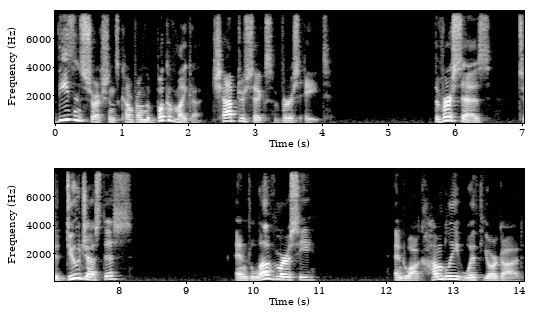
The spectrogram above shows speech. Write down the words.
These instructions come from the book of Micah, chapter 6, verse 8. The verse says, To do justice and love mercy and walk humbly with your God.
